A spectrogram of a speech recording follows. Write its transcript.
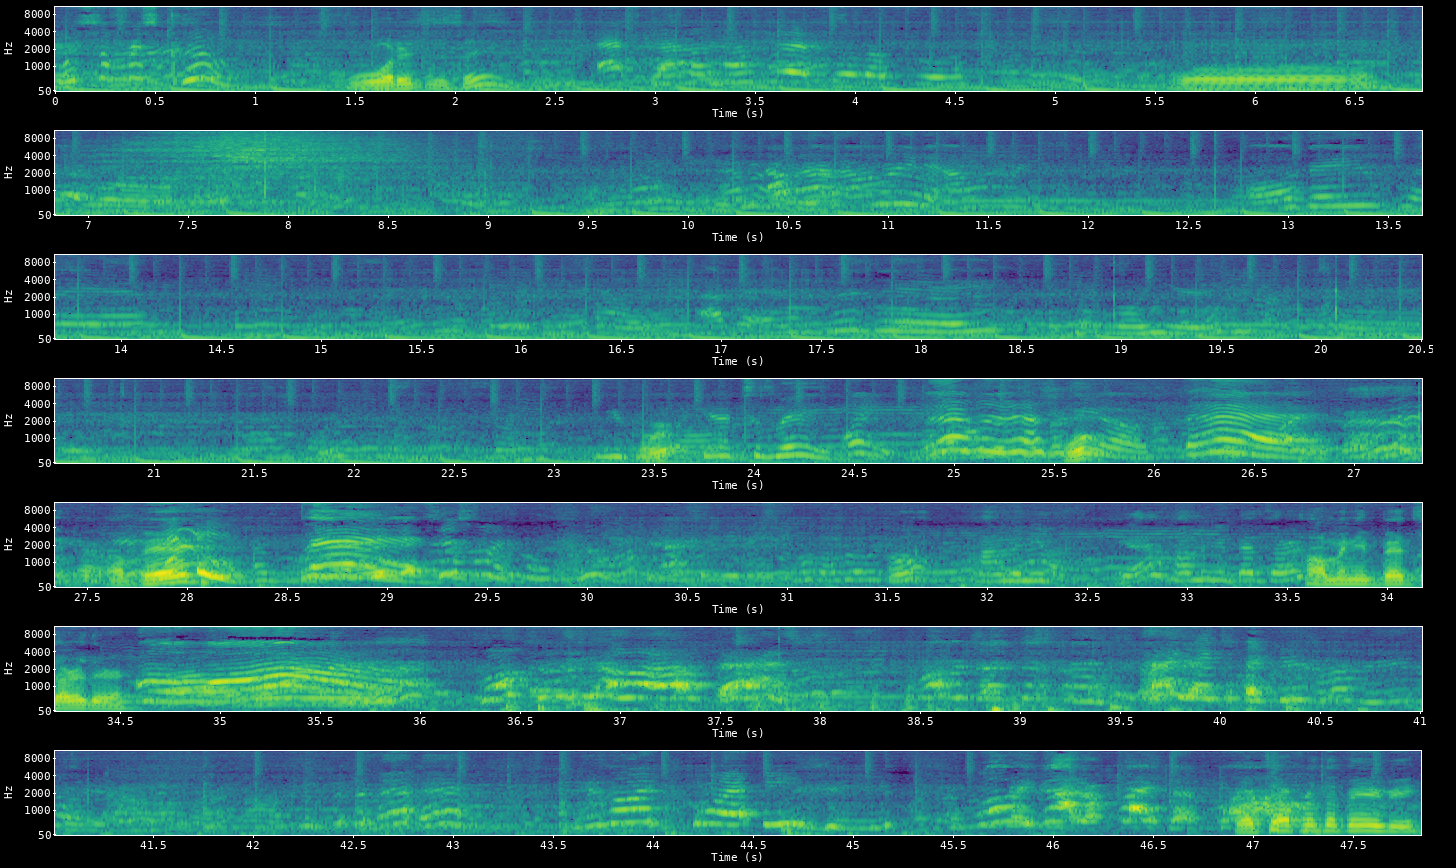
What's the first clue? What does it say? Ask them for the first clue. Whoa. To You go Where- here to lay. Wait, whatever it What? a bed. A bed? A bed. This one. Oh, how many? Yeah, how many beds are there? How many beds are there? A lot. Go to the yellow bed. You're going crazy. Oh, we gotta find the Watch out for the baby.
